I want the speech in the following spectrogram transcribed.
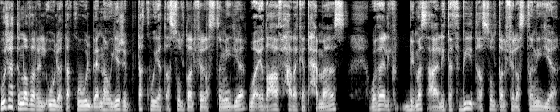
وجهة النظر الأولى تقول بأنه يجب تقوية السلطة الفلسطينية وإضعاف حركة حماس وذلك بمسعى لتثبيت السلطة الفلسطينية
